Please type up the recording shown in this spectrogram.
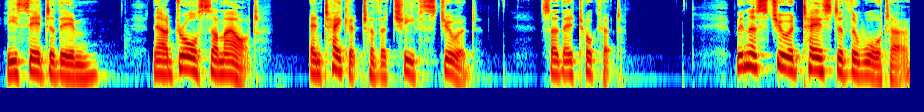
He said to them, Now draw some out and take it to the chief steward. So they took it. When the steward tasted the water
